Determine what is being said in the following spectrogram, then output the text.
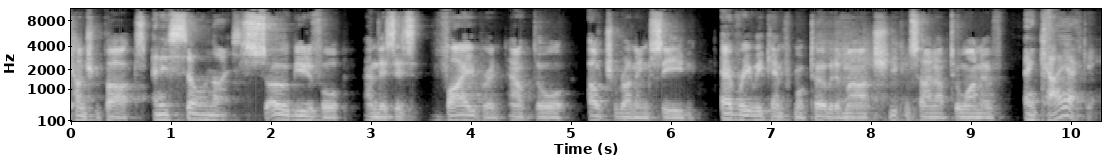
country parks. And it's so nice. So beautiful. And there's this vibrant outdoor ultra running scene. Every weekend from October to March, you can sign up to one of, And kayaking.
